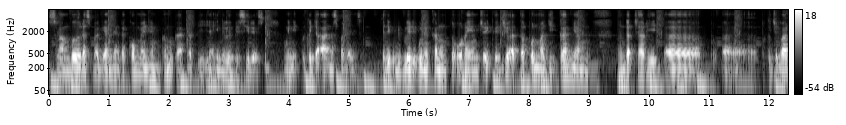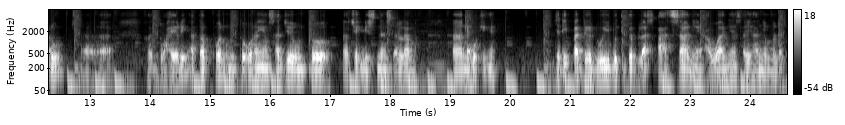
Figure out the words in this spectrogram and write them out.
selamba dan sebagainya ada komen yang bukan-bukan tapi yang ini lebih serius mengenai pekerjaan dan sebagainya. Jadi boleh digunakan untuk orang yang mencari kerja ataupun majikan yang hendak cari uh, pekerja baru uh, untuk hiring ataupun untuk orang yang saja untuk uh, check business dalam uh, networking eh. Jadi pada 2013 asalnya awalnya saya hanya mendapat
